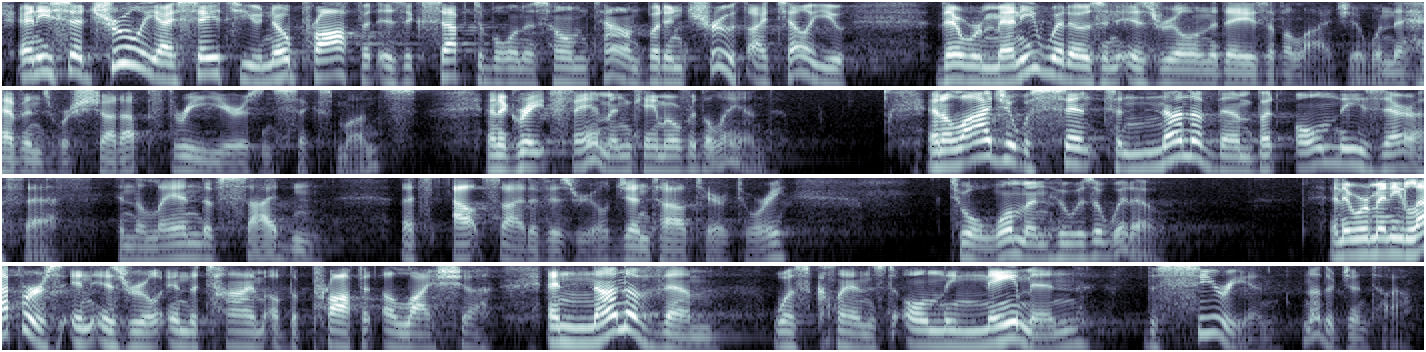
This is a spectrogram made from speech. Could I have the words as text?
And he said, Truly I say to you, no prophet is acceptable in his hometown, but in truth I tell you, there were many widows in Israel in the days of Elijah when the heavens were shut up three years and six months, and a great famine came over the land. And Elijah was sent to none of them but only Zarephath in the land of Sidon, that's outside of Israel, Gentile territory, to a woman who was a widow. And there were many lepers in Israel in the time of the prophet Elisha, and none of them was cleansed, only Naaman the Syrian, another Gentile.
